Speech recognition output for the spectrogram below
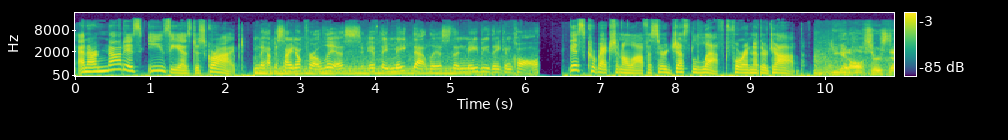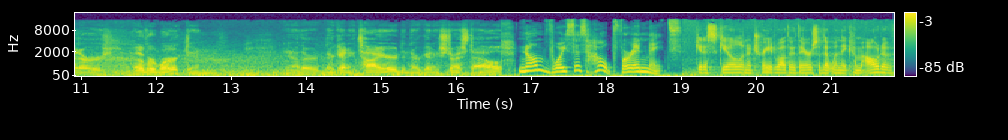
and are not as easy as described. They have to sign up for a list. If they make that list, then maybe they can call. This correctional officer just left for another job. You get officers that are overworked and you know they're they're getting tired and they're getting stressed out. Noem voices hope for inmates. Get a skill and a trade while they're there so that when they come out of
